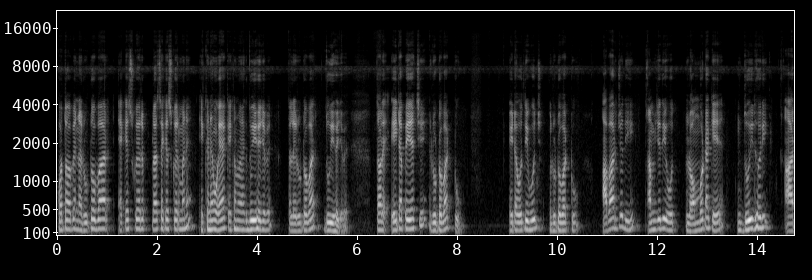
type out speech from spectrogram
কত হবে? না, রুট ওভার এক স্কোয়ার প্লাস এক স্কোয়ার মানে এখানেও এক এখানেও এক, দুই হয়ে যাবে। তাহলে রুট ওভার দুই হয়ে যাবে। তাহলে এইটা পেয়ে যাচ্ছি রুট ওভার টু। এটা অতিভুজ রুট ওভার টু আবার যদি আমি যদি লম্বটাকে দুই ধরি আর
